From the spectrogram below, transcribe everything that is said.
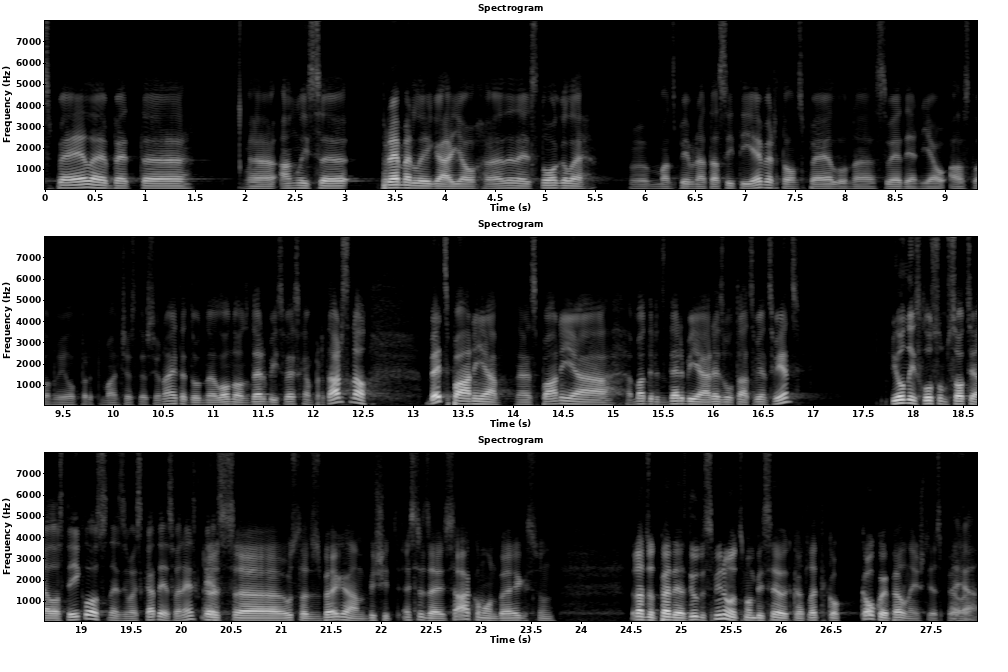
spēle, bet uh, Anglijas Premjerlīgā jau nedēļas nogalē mans pieminētā City Everton spēle un uh, Svētdien jau Aston Villa pret Manchester United un Londonas derbijas Veskam pret Arsenal. Bet Spānijā, Spānijā Madrids derbijā rezultāts 1-1. Pilnīgs klusums sociālajos tīklos. Nezinu, vai skaties vai neskaties. Es uh, uzstāju uz beigām. Šī, es redzēju sākumu un beigas. Un, redzot pēdējās 20 minūtes, man bija sajūta, ka Atletico kaut ko ir pelnījuši tie spēlē. Jā.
